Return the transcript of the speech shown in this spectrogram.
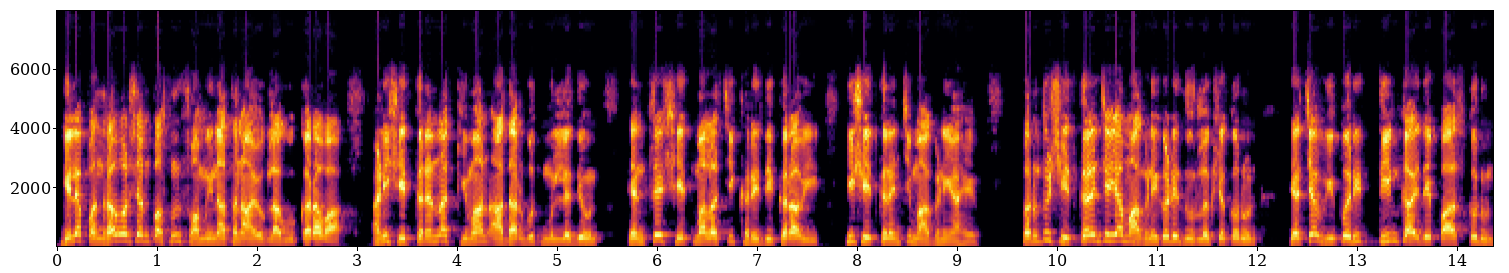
गेल्या पंधरा वर्षांपासून स्वामीनाथन आयोग लागू करावा आणि शेतकऱ्यांना किमान आधारभूत मूल्य देऊन त्यांचे शेतमालाची खरेदी करावी ही शेतकऱ्यांची मागणी आहे. परंतु शेतकऱ्यांच्या या मागणीकडे दुर्लक्ष करून त्याच्या विपरीत तीन कायदे पास करून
